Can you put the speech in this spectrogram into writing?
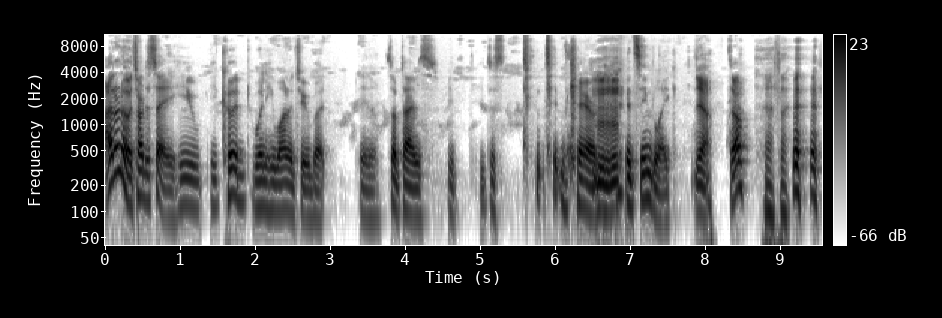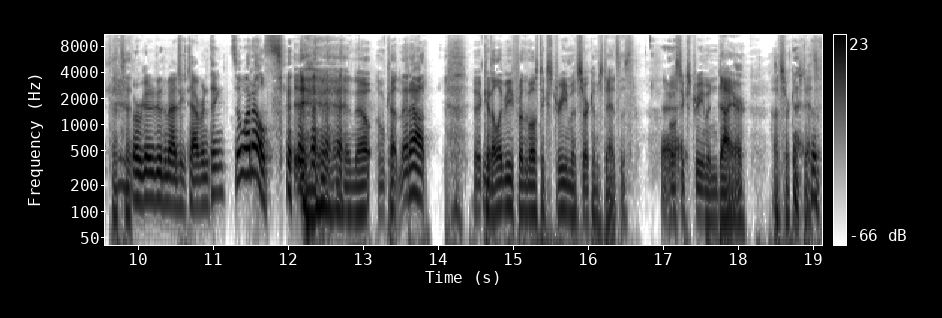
I don't know. It's hard to say. He he could when he wanted to, but you know, sometimes he, he just didn't care. Mhm. It seemed like. Yeah. So That's a, that's it. we're gonna do the Magic Tavern thing. So what else? no, I'm cutting that out. It can only be for the most extreme of circumstances. All most right. extreme and dire of circumstances.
